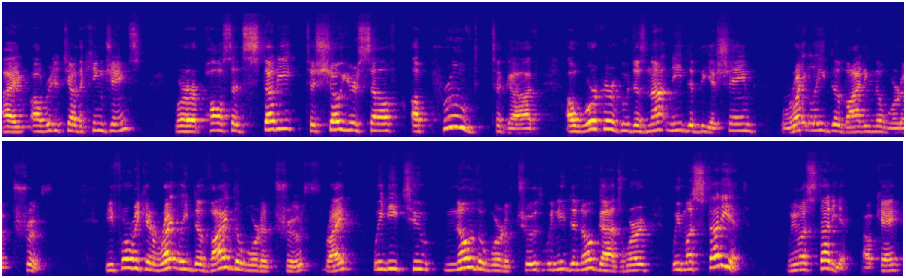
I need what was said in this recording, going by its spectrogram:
I, I'll read it to you out of the King James, where Paul said, Study to show yourself approved to God, a worker who does not need to be ashamed, rightly dividing the word of truth. Before we can rightly divide the word of truth, right? We need to know the word of truth. We need to know God's word. We must study it. We must study it, okay?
